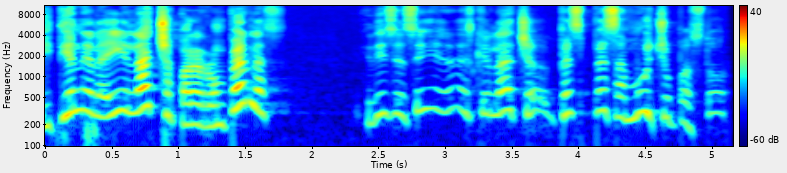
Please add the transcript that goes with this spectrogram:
Y tiene ahí el hacha para romperlas. Y dice, sí, es que el hacha pesa mucho, pastor.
